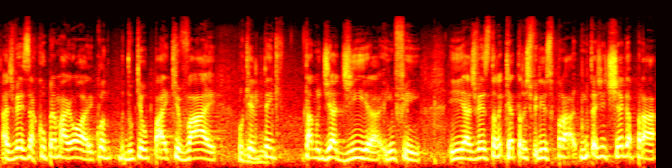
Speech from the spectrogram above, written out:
às vezes a culpa é maior quando- do que o pai que vai, porque ele tem que estar no dia a dia, enfim. E às vezes quer transferir isso para. Muita gente chega para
